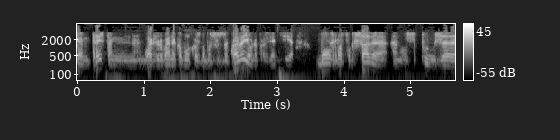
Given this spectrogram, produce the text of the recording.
que han pres tant Guàrdia Urbana com el cos de Mossos de Quadra. Hi ha una presència molt reforçada en els punts eh,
